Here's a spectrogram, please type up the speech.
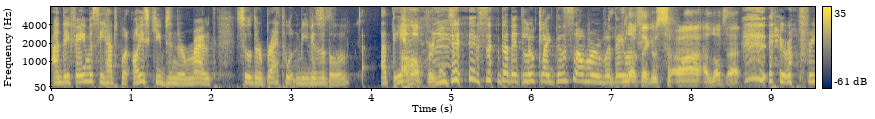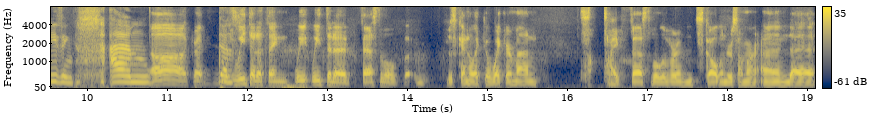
and they famously had to put ice cubes in their mouth so their breath wouldn't be visible at the end. oh brilliant so that it looked like the summer, but they it looked like it was. Oh, I love that. they were freezing. Um, oh, great! We did a thing. We we did a festival. It was kind of like a Wicker Man type festival over in Scotland or somewhere, and uh,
